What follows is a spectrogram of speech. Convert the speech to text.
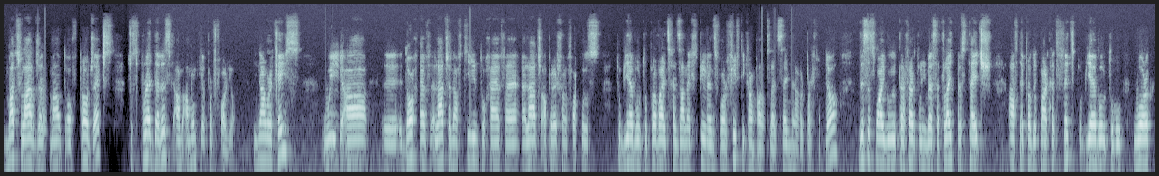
much larger amount of projects to spread the risk among your portfolio. In our case, we don't have a large enough team to have a large operational focus to be able to provide hands-on experience for 50 companies, let's say, in our portfolio. This is why we prefer to invest at later stage after product market fit to be able to work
